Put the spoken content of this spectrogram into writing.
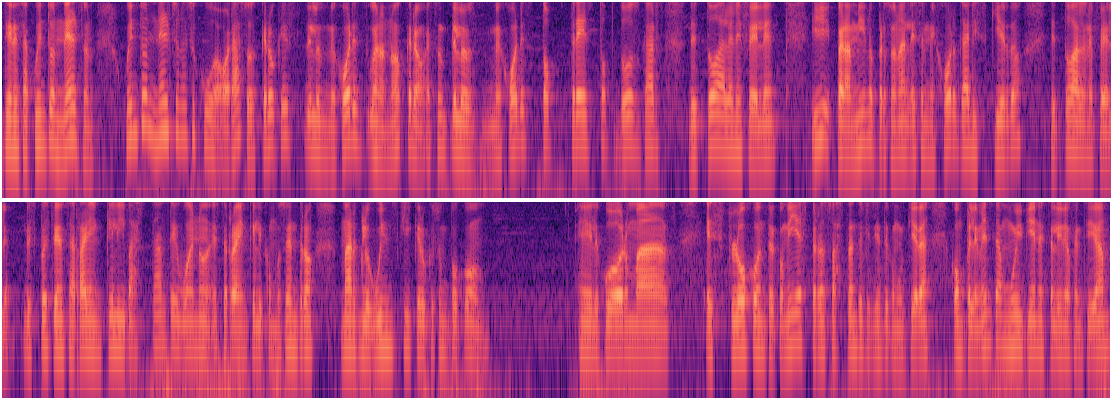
Tienes a Quinton Nelson. Quinton Nelson es un jugadorazo. Creo que es de los mejores. Bueno, no creo. Es de los mejores top 3, top 2 guards de toda la NFL. Y para mí, lo personal, es el mejor guard izquierdo de toda la NFL. Después tienes a Ryan Kelly. Bastante bueno este Ryan Kelly como centro. Mark Lewinsky. Creo que es un poco el jugador más es flojo entre comillas, pero es bastante eficiente como quiera. Complementa muy bien esta línea ofensiva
